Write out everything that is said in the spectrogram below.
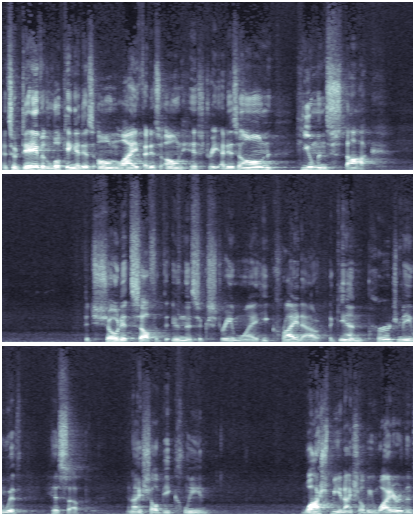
And so, David, looking at his own life, at his own history, at his own human stock that showed itself in this extreme way, he cried out, Again, purge me with hyssop, and I shall be clean. Wash me and I shall be whiter than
